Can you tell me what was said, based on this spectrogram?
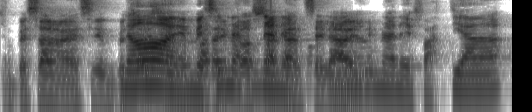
Empezaron a decir, empezó No, a decir un una, una, una- una nefasteada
